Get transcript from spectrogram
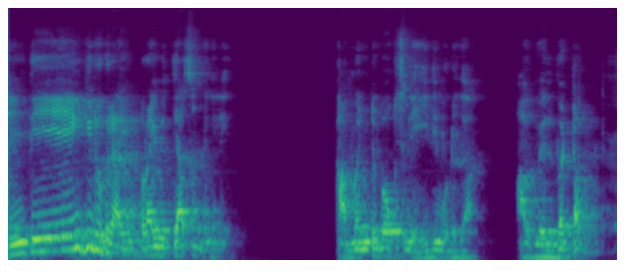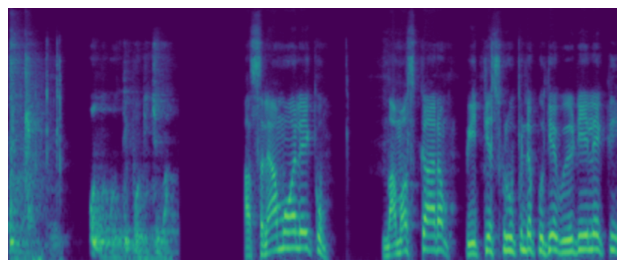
എന്തെങ്കിലും ഒരു അഭിപ്രായ വ്യത്യാസം ഉണ്ടെങ്കിൽ കമന്റ് ബോക്സിൽ എഴുതി വിടുക. ആ വെൽവട്ടം ഒന്ന് കുത്തിപ്പൊട്ടിച്ചുക അസ്സലാമു അലൈക്കും. നമസ്കാരം. പി ടി എസ് ഗ്രൂപ്പിന്റെ പുതിയ വീഡിയോയിലേക്ക്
